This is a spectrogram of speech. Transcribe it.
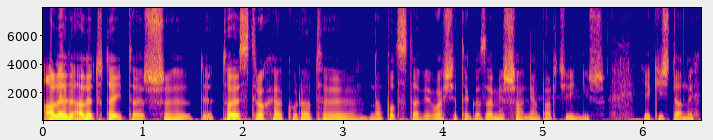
Ale, ale tutaj też e, to jest trochę akurat e, na podstawie właśnie tego zamieszania bardziej niż jakichś danych.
